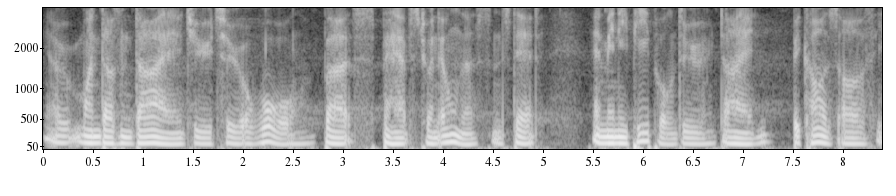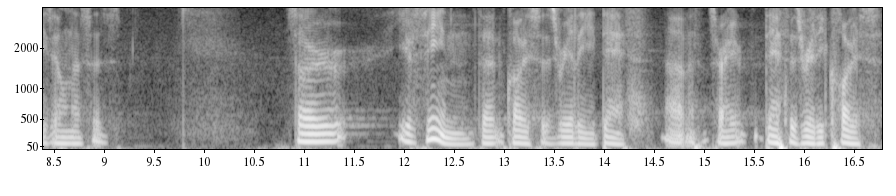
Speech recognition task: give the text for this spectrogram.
you know, one doesn't die due to a war, but perhaps to an illness instead. And many people do die because of these illnesses. So you've seen that close is really death. Uh, sorry, death is really close,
